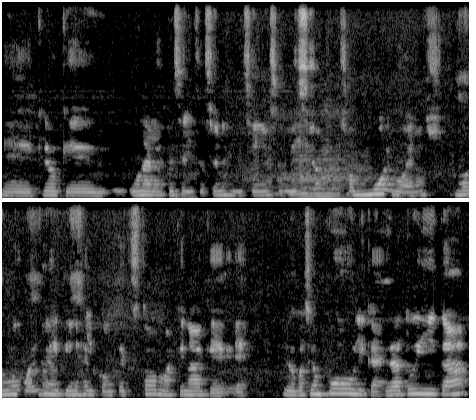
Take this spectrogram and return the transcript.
Eh, creo que una de las especializaciones en diseño de servicio. Son muy buenos, muy, muy buenos y tienes el contexto más que nada que es educación pública, es gratuita,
